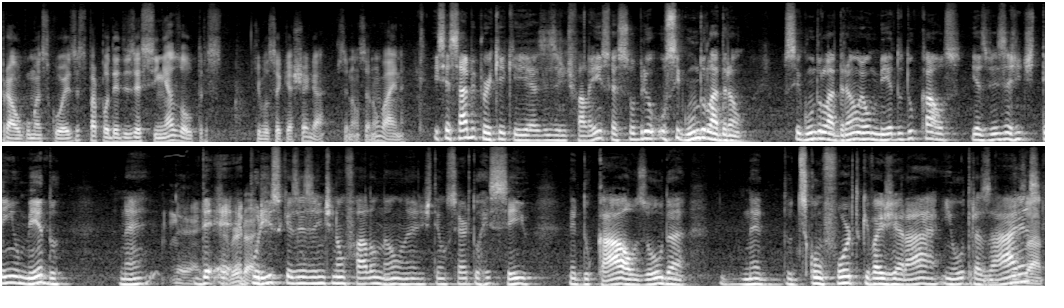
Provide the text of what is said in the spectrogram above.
para algumas coisas para poder dizer sim às outras que você quer chegar. Senão você não vai, né? E você sabe por que, que às vezes a gente fala isso? É sobre o, o segundo ladrão. O segundo ladrão é o medo do caos. E às vezes a gente tem o medo, né? É, De, é, é, é, por isso que às vezes a gente não fala o não, né? A gente tem um certo receio né, do caos ou da, né, do desconforto que vai gerar em outras áreas. Exato.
